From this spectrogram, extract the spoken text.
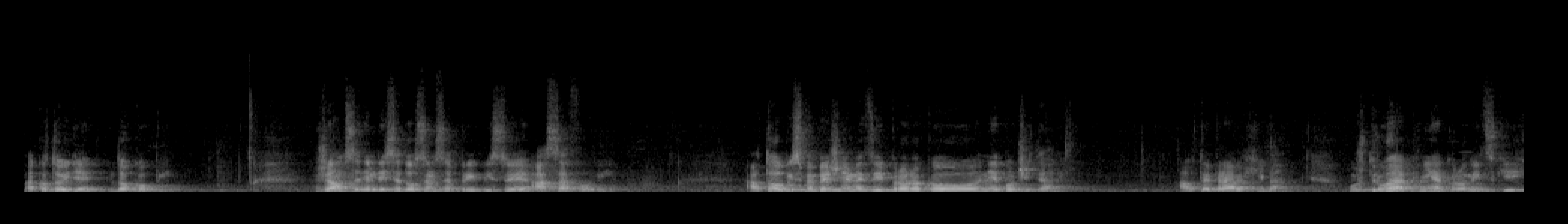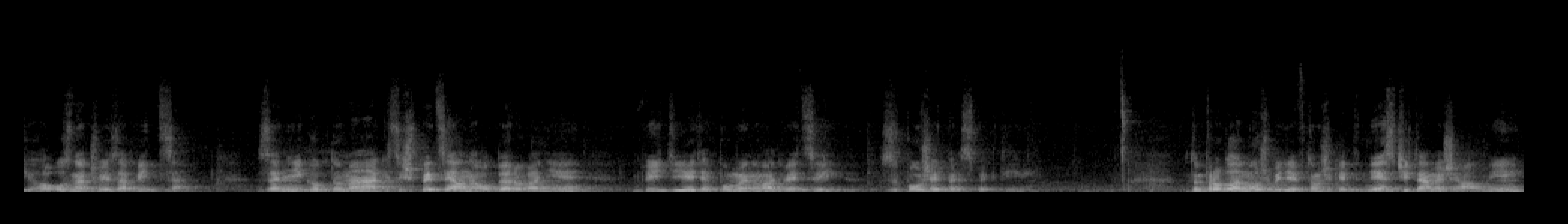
ako to ide dokopy? Žalm 78 sa pripisuje Asafovi. A toho by sme bežne medzi prorokov nepočítali. Ale to je práve chyba. Už druhá kniha kronických ho označuje za vidca. Za niekoho, kto má akési špeciálne obdarovanie vidieť a pomenovať veci z Božej perspektívy. Ten problém môže byť aj v tom, že keď dnes čítame žalmy,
